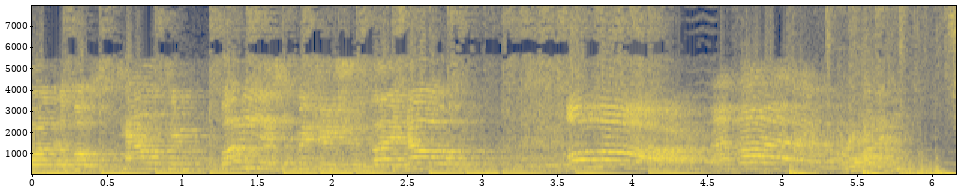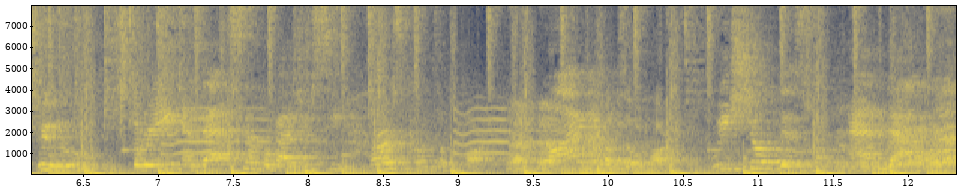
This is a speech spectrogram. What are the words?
one of the most talented, funniest magicians I know, Omar! Omar! One, two, three, and that's simple, guys. You see, hers comes apart, mine comes apart. We show this one and that one.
